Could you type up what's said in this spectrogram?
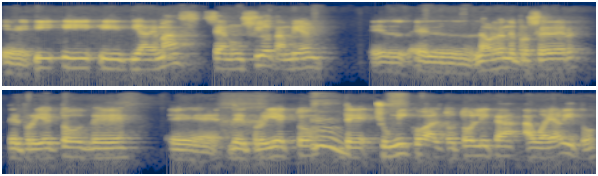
eh, y, además se anunció también la orden de proceder del proyecto de, eh, del proyecto de Chumico Altotólica a Guayabito,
